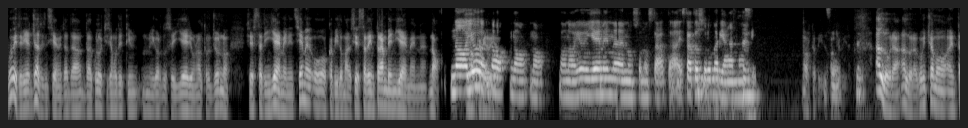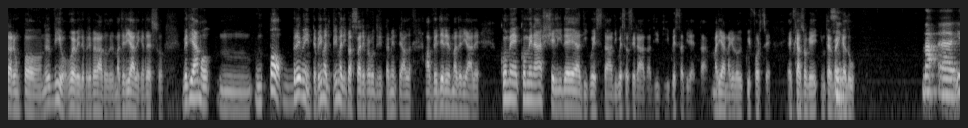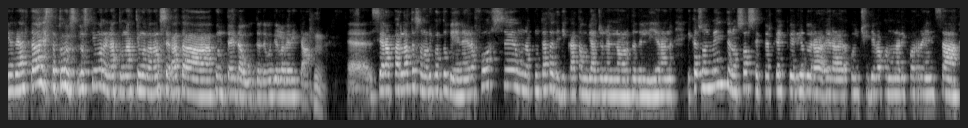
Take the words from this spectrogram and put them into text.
Voi avete viaggiato insieme, da, da, da, quello che ci siamo detti, non mi ricordo se ieri o un altro giorno, siete stati in Yemen insieme o ho capito male? Siete state entrambe in Yemen? No. No, io no, no, no, no, no, io in Yemen non sono stata, è stata solo Marianna, sì. sì. Ho capito, sì. ho capito. Allora, allora, cominciamo a entrare un po' nel vivo. Voi avete preparato del materiale che adesso vediamo mh, mm, un po' brevemente, prima di, prima di passare proprio direttamente al, a vedere il materiale come, come, nasce l'idea di questa, di questa serata, di, di, questa diretta? Marianna, credo che qui forse è il caso che intervenga sì. tu. Ma eh, in realtà è stato lo stimolo è nato un attimo da una serata con te, Daoud, devo dire la verità. Mm. Eh, si era parlato, se non ricordo bene, era forse una puntata dedicata a un viaggio nel nord dell'Iran e casualmente, non so se perché il periodo era, era, coincideva con una ricorrenza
